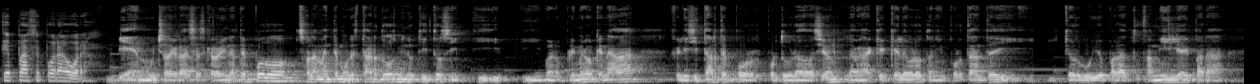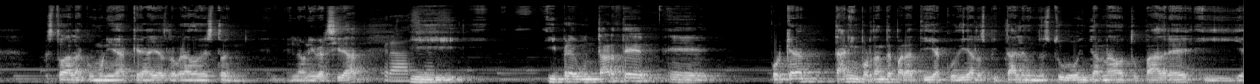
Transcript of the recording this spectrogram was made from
que pase por ahora. Bien, muchas gracias Carolina. Te puedo solamente molestar dos minutitos y, y, y bueno, primero que nada, felicitarte por, por, tu graduación. La verdad que qué logro tan importante y, y, qué orgullo para tu familia y para pues, toda la comunidad que hayas logrado esto en, en, en la universidad. Gracias. Y, preguntarte... Eh, ¿Por qué era tan importante para ti acudir al hospital en donde estuvo internado tu padre y,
